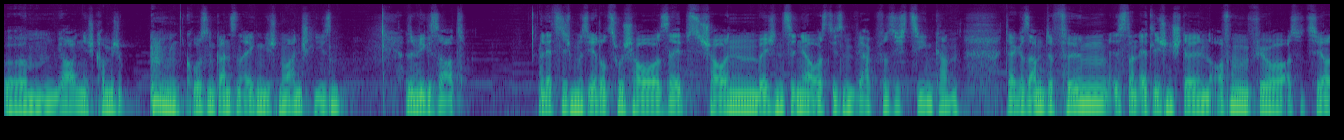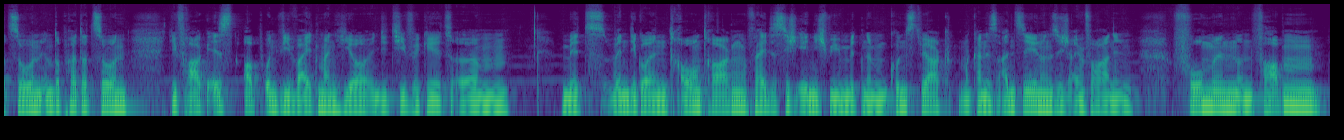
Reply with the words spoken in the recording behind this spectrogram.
Ähm, ja, und ich kann mich im Großen und Ganzen eigentlich nur anschließen. Also wie gesagt, Letztlich muss jeder Zuschauer selbst schauen, welchen Sinn er aus diesem Werk für sich ziehen kann. Der gesamte Film ist an etlichen Stellen offen für Assoziation, Interpretation. Die Frage ist, ob und wie weit man hier in die Tiefe geht. Ähm, mit Wenn die goldenen Trauern tragen, verhält es sich ähnlich wie mit einem Kunstwerk. Man kann es ansehen und sich einfach an den Formen und Farben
